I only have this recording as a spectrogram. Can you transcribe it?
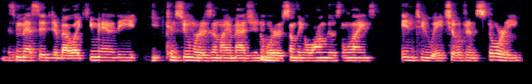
this message about like humanity, consumerism, I imagine, or mm-hmm. something along those lines, into a children's story.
